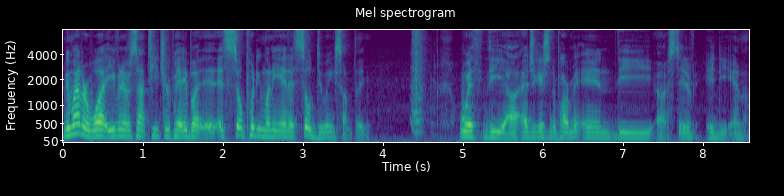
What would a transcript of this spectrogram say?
no matter what even if it's not teacher pay but it, it's still putting money in it's still doing something with the uh, education department in the uh, state of indiana.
